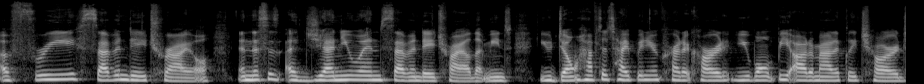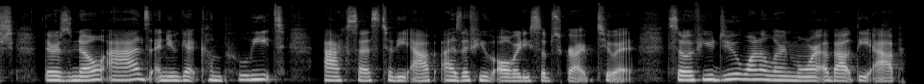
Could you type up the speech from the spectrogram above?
a free seven day trial. And this is a genuine seven day trial. That means you don't have to type in your credit card, you won't be automatically charged. There's no ads, and you get complete access to the app as if you've already subscribed to it. So if you do want to learn more about the app,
